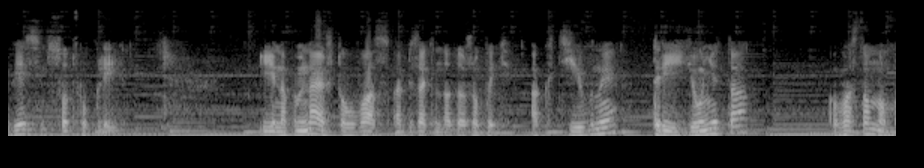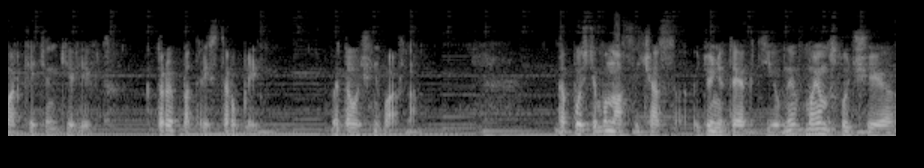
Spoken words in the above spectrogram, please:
2700 рублей. И напоминаю, что у вас обязательно должно быть активны 3 юнита в основном маркетинге лифт, которые по 300 рублей. Это очень важно. Допустим, у нас сейчас юниты активны. В моем случае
